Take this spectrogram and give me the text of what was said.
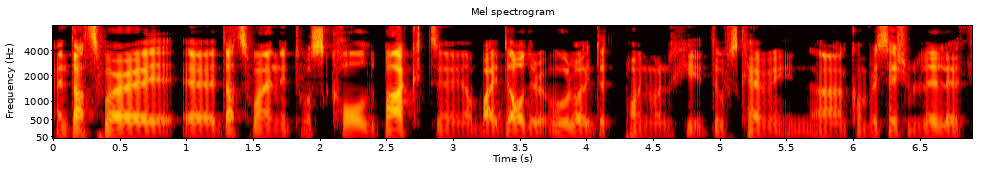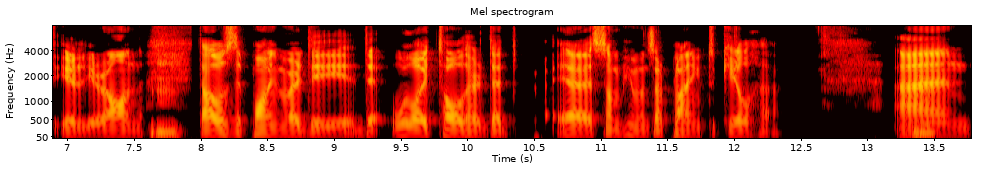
and that's where uh, that's when it was called back to, you know, by the other ooloi at that point when he was having a uh, conversation with Lilith earlier on. Hmm. That was the point where the the ooloi told her that uh, some humans are planning to kill her. And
